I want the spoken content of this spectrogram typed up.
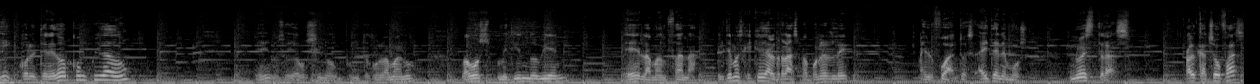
Y con el tenedor con cuidado, ¿eh? no llevamos sino un poquito con la mano, vamos metiendo bien ¿eh? la manzana. El tema es que quede al ras para ponerle el foie. Entonces ahí tenemos nuestras alcachofas,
